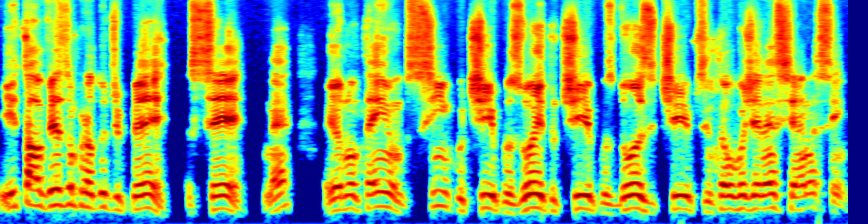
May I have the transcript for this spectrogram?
e talvez um produto de B, C, né? Eu não tenho cinco tipos, oito tipos, doze tipos, então eu vou gerenciando assim.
